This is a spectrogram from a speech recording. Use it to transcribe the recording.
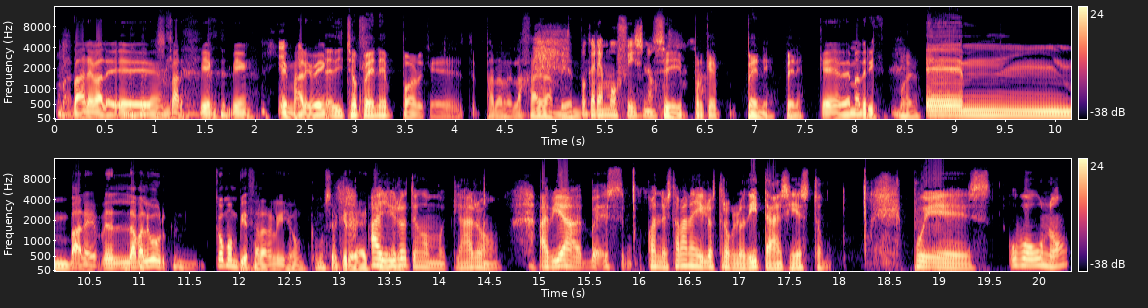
Vale, vale, eh, vale, bien, bien, bien, Mario, He bien. dicho pene porque para relajar el ambiente. Porque eres mufis, ¿no? Sí, porque pene, pene. Que es de Madrid. Bueno. Em, vale, la Valgur, ¿cómo empieza la religión? ¿Cómo se crea? Ah, yo lo tengo muy claro. Había, cuando estaban ahí los trogloditas y esto, pues hubo uno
